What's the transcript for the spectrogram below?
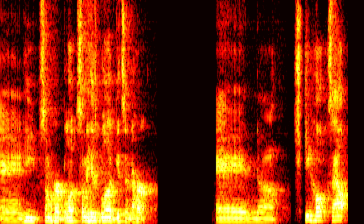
And he, some of her blood, some of his blood gets into her, and uh, she hulks out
